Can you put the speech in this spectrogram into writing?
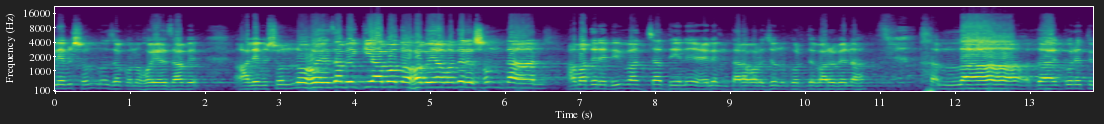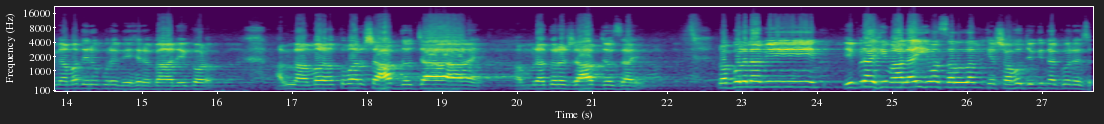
এলেম শূন্য যখন হয়ে যাবে, আলেম শূন্য হয়ে যাবে কিয়াবত হবে আমাদের সন্তান। আমাদের বিবাচ্চা দিনে এলেম তারা অর্জন করতে পারবে না। আল্লাহ, দয়া করে তুমি আমাদের উপরে মেহরবানি করো। আল্লাহ, আমরা তোমার সাহায্য চাই, আমরা তোর সাহায্য চাই। রব্বুল আলামিন ইব্রাহিম আলাইহি ওয়াসাল্লামকে সহযোগিতা করেছ।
